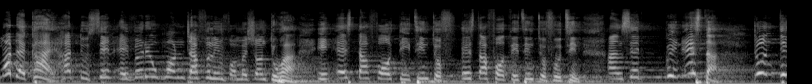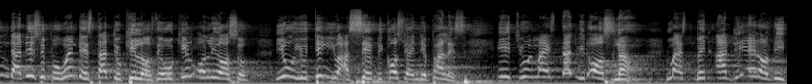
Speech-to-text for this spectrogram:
Mordecai had to send a very wonderful information to her in Esther 4:13 to Esther 4:13 to 14 and said, Queen Esther, don't think that these people, when they start to kill us, they will kill only us. You, you think you are safe because you're in the palace. It you might start with us now, must, but at the end of it,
